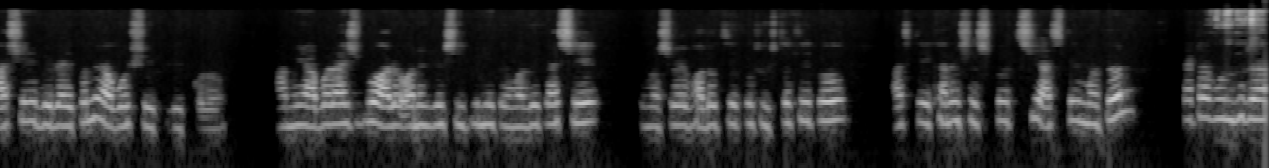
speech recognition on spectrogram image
পাশের বেল আইকনে অবশ্যই ক্লিক করো। আমি আবার আসব আরও অনেক রেসিপি নিয়ে তোমাদের কাছে। তোমরা সবাই ভালো থেকো সুস্থ থেকো। আজকে এখানে শেষ করছি। আজকের মতন টাটা বন্ধুরা।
